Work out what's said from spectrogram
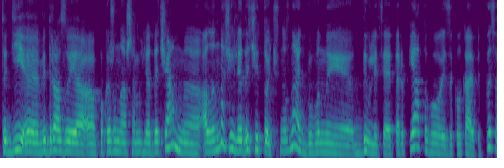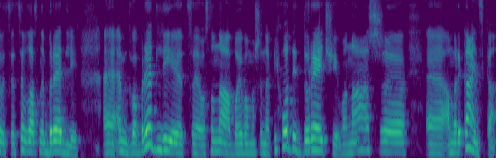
Тоді е, відразу я покажу нашим глядачам, е, але наші глядачі точно знають, бо вони дивляться етер 5 і закликаю підписуватися. Це власне Бредлі е, М2 Бредлі. Це основна бойова машина піхоти. До речі, вона ж американська.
